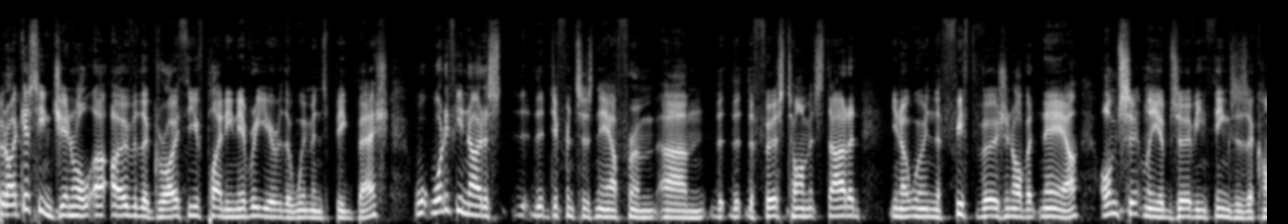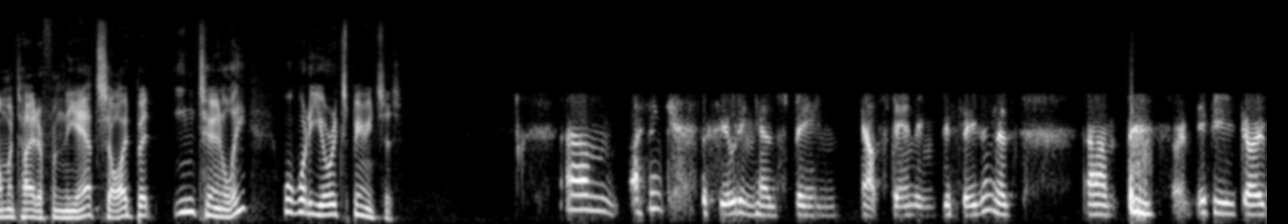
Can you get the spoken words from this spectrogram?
But I guess in general, uh, over the growth, you've played in every year of the Women's Big Bash. W- what have you noticed the differences now from um, the, the, the, first time it started? You know, we're in the fifth version of it now. I'm certainly observing things as a commentator from the outside, but internally, well, what are your experiences? Um, I think the fielding has been outstanding this season. There's, um, sorry, if you go,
